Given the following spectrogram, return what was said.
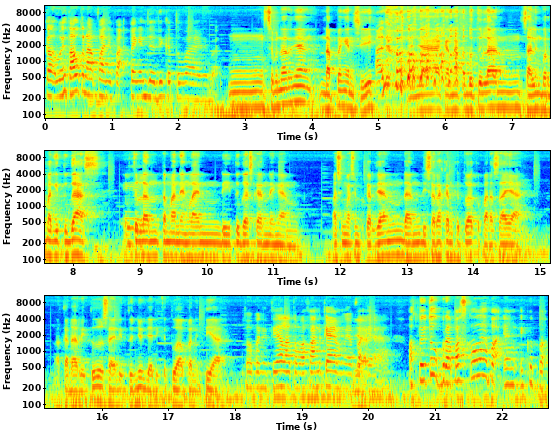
kalau boleh tahu kenapa nih Pak pengen jadi ketua ini Pak? Hmm, sebenarnya nggak pengen sih. Aduh. Hanya karena kebetulan saling berbagi tugas. Kebetulan teman yang lain ditugaskan dengan masing-masing pekerjaan dan diserahkan ketua kepada saya. Maka dari itu saya ditunjuk jadi ketua panitia. Ketua panitia Latoma Fun Camp ya Pak ya. Waktu itu berapa sekolah Pak yang ikut Pak?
